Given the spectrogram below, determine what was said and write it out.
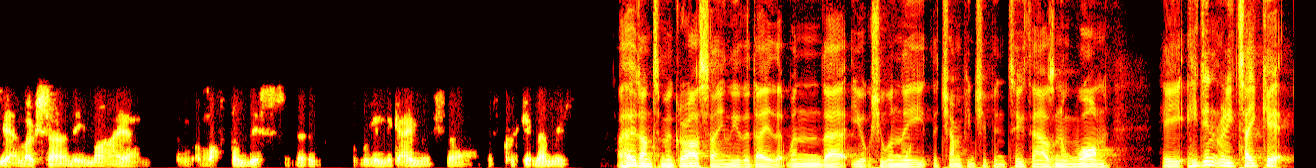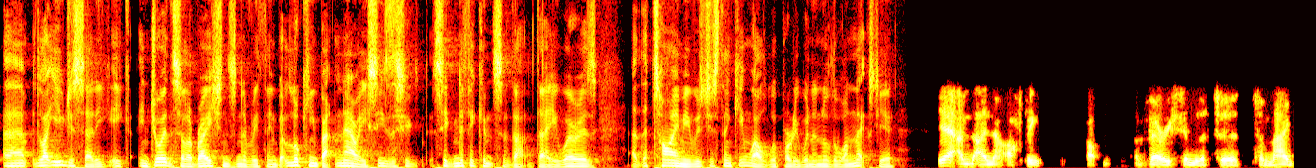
yeah most certainly my um, my fondest uh, within the game of, uh, of cricket memories. I heard Anton McGrath saying the other day that when the Yorkshire won the, the championship in 2001, he, he didn't really take it, uh, like you just said, he, he, enjoyed the celebrations and everything. But looking back now, he sees the significance of that day. Whereas at the time, he was just thinking, well, we'll probably win another one next year. Yeah, and, and I think uh, very similar to, to Mags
